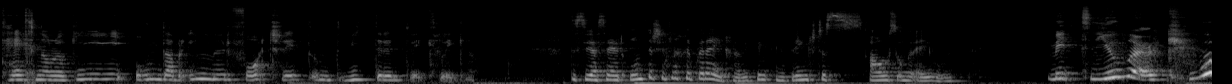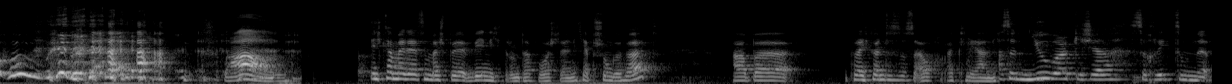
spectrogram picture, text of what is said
Technologie und aber immer Fortschritt und Weiterentwicklung. Das sind ja sehr unterschiedliche Bereiche. Wie, find, wie bringst du das alles unter einen Hut? Mit New Work. Wuhu! wow! Ich kann mir da zum Beispiel wenig darunter vorstellen. Ich habe schon gehört, aber vielleicht könntest du es auch erklären. Also New Work ist ja so ein bisschen zu einem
